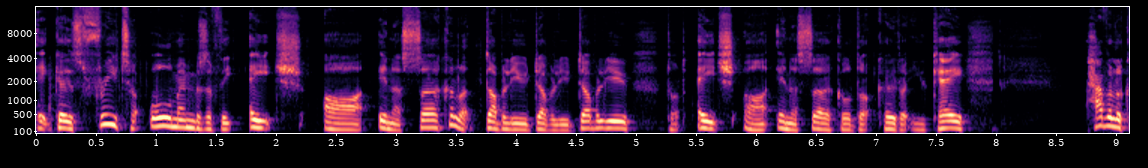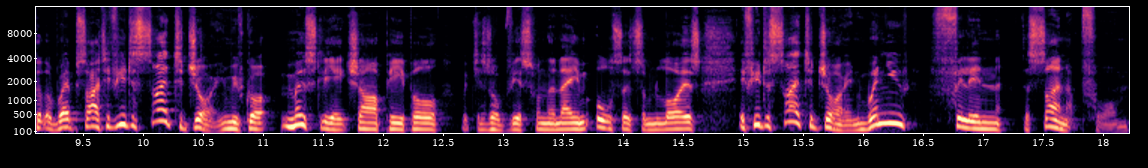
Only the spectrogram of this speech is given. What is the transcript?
It goes free to all members of the HR Inner Circle at www.hrinnercircle.co.uk. have a look at the website. If you decide to join, we've got mostly HR people, which is obvious from the name, also some lawyers. If you decide to join, when you fill in the sign up form,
